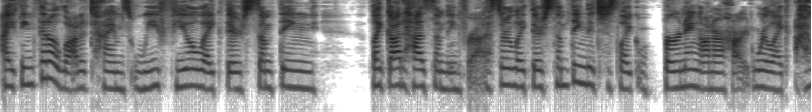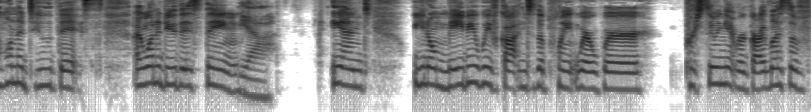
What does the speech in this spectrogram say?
I think that a lot of times we feel like there's something like God has something for us or like there's something that's just like burning on our heart. We're like, I want to do this. I want to do this thing. Yeah. And, you know, maybe we've gotten to the point where we're pursuing it regardless of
